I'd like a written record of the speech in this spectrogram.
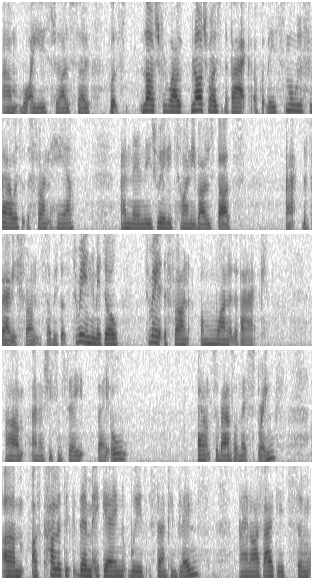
um, what I used for those. So I've got large, large rose at the back, I've got these smaller flowers at the front here, and then these really tiny rose buds at the very front. So we've got three in the middle, three at the front, and one at the back. Um, and as you can see, they all bounce around on their springs. Um, I've coloured them again with Stampin' Blends, and I've added some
